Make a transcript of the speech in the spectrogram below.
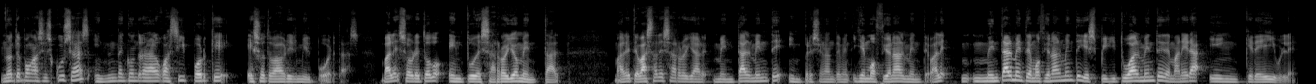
no te pongas excusas, intenta encontrar algo así porque eso te va a abrir mil puertas, ¿vale? Sobre todo en tu desarrollo mental. ¿vale? Te vas a desarrollar mentalmente impresionantemente y emocionalmente, ¿vale? Mentalmente, emocionalmente y espiritualmente de manera increíble.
